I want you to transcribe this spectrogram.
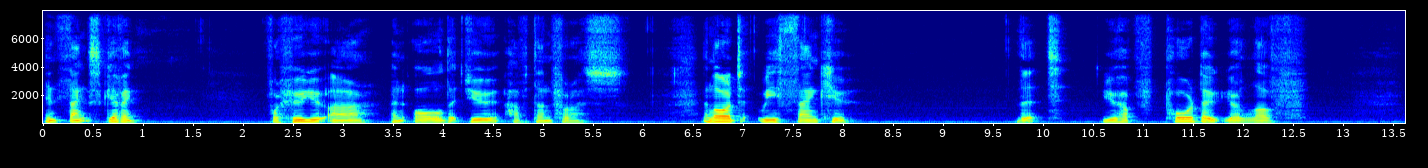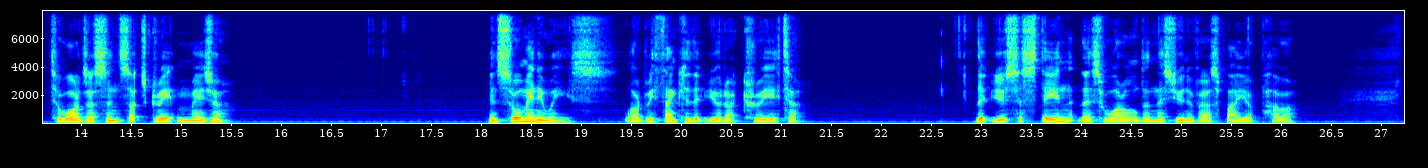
in thanksgiving for who you are and all that you have done for us. And Lord, we thank you that you have poured out your love towards us in such great measure, in so many ways. Lord, we thank you that you're a creator, that you sustain this world and this universe by your power,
